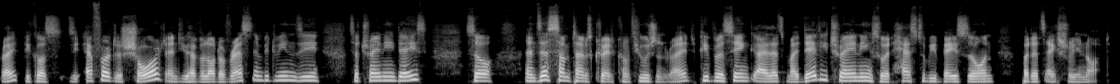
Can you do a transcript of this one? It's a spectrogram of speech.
right? Because the effort is short and you have a lot of rest in between the, the training days. So, and this sometimes create confusion, right? People think ah, that's my daily training, so it has to be base zone, but it's actually not.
